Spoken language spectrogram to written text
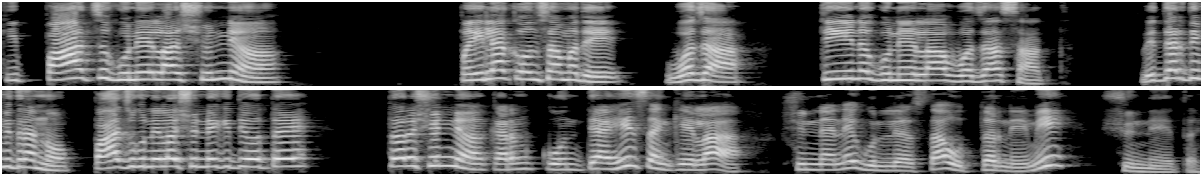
की पाच गुणेला शून्य पहिल्या कंसामध्ये वजा तीन गुणेला वजा सात. विद्यार्थी मित्रांनो पाच गुणेला शून्य किती होतंय? तर शून्य कारण कोणत्याही संख्येला शून्याने गुणले असता उत्तर नेहमी शून्य येतंय.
